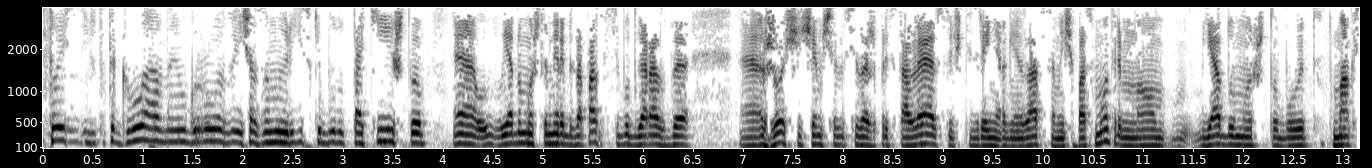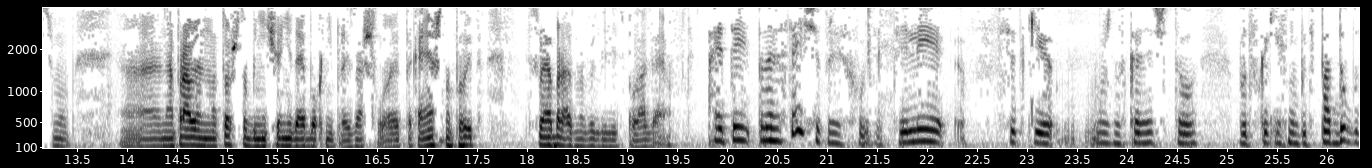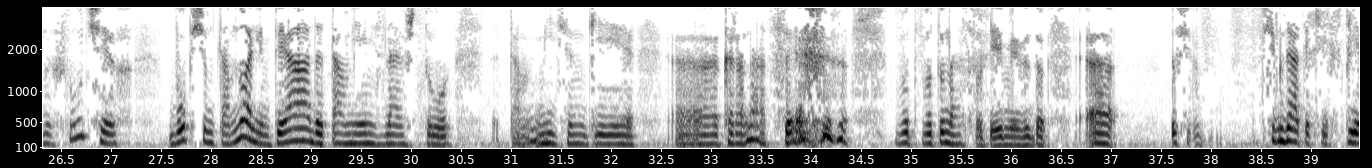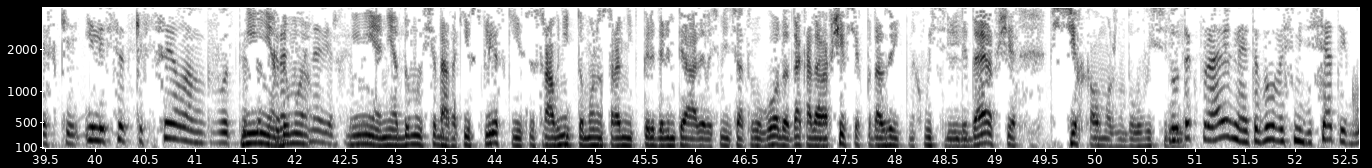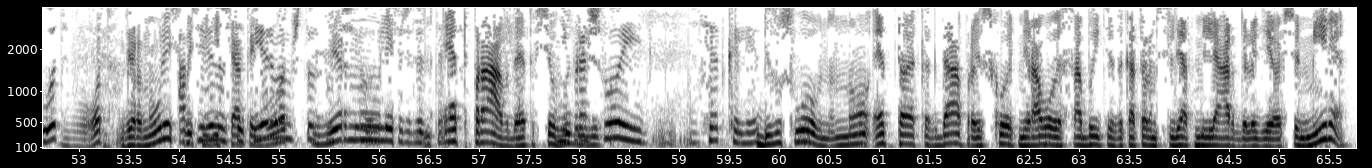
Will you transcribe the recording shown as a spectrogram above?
То есть, вот это главная угроза. И сейчас, думаю, риски будут такие, что э, я думаю, что меры безопасности будут гораздо жестче, чем все даже представляют с точки зрения организации. Мы еще посмотрим, но я думаю, что будет максимум э, направлен на то, чтобы ничего, не дай бог, не произошло. Это, конечно, будет своеобразно выглядеть, полагаю. А это по-настоящему происходит? Или все-таки можно сказать, что вот в каких-нибудь подобных случаях в общем, там, ну, Олимпиада, там, я не знаю, что, там, митинги, э, коронация, вот, вот у нас, вот я имею в виду, э, всегда такие всплески? Или все-таки в целом вот не, этот не, думаю, наверх? Не, не, не, думаю, всегда такие всплески. Если сравнить, то можно сравнить перед Олимпиадой 80-го года, да, когда вообще всех подозрительных выселили, да, вообще всех, кого можно было выселить. Ну так правильно, это был 80-й год. Вот, вернулись, а 80-й год, что вернулись. Это правда, это все Не выглядит... прошло и десятка лет. Безусловно, но это когда происходит мировое событие, за которым следят миллиарды людей во всем мире,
